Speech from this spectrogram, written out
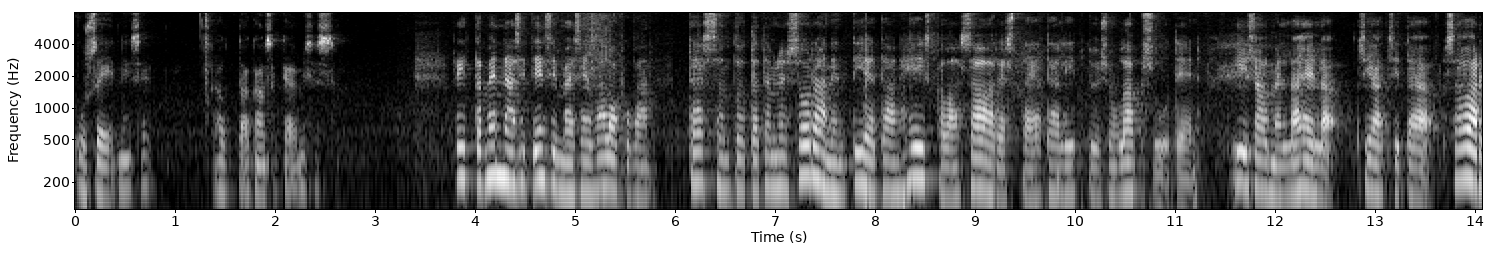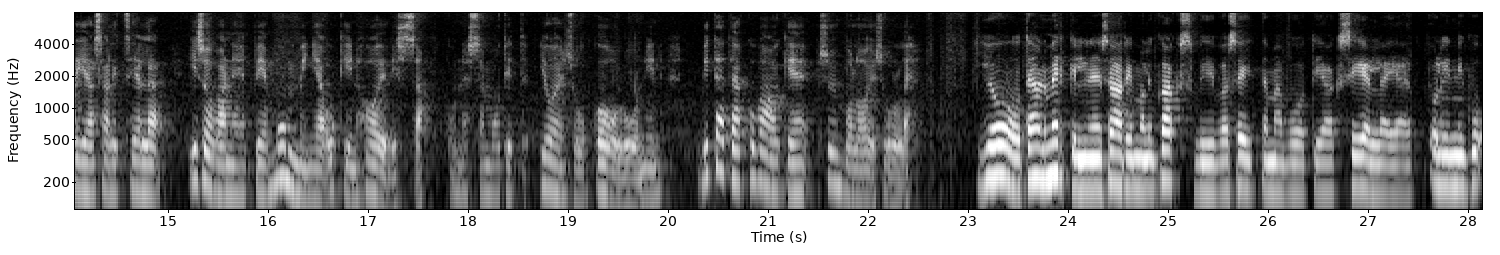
usein, niin se auttaa kanssakäymisessä. Riitta, mennään sitten ensimmäiseen valokuvaan. Tässä on tuota, tämmöinen Soranen tie, tämä on Heiskalan saaresta ja tämä liittyy sun lapsuuteen. Iisalmen lähellä sijaitsi tämä saari ja sä olit siellä isovanhempien mummin ja ukin hoivissa, kunnes sä muutit Joensuun kouluun. Niin mitä tämä kuva oikein symboloi sulle? Joo, tämä on merkillinen saari. Mä olin 2-7-vuotiaaksi siellä ja olin niin kuin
